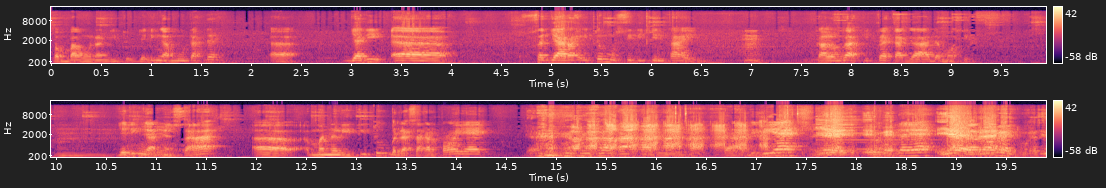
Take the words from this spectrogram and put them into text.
pembangunan itu. Jadi nggak mudah deh. Eh, jadi eh, sejarah itu mesti dicintai. Hmm. Kalau nggak kita kagak ada motif. Hmm. Jadi nggak Iya. bisa eh, meneliti itu berdasarkan proyek. Ya. Nah, gitu ya. Iya. Dah ya. Iya, Nah, terima kasih.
